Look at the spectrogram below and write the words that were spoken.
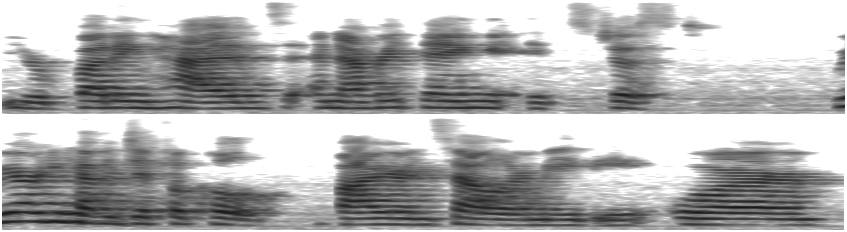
you're butting heads and everything, it's just, we already have a difficult buyer and seller maybe or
